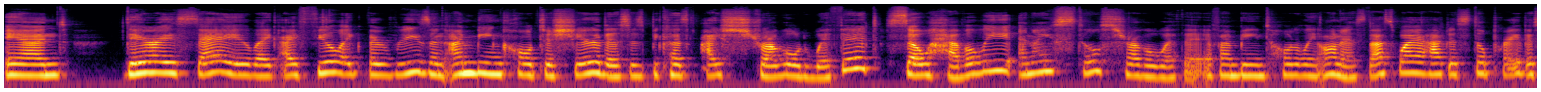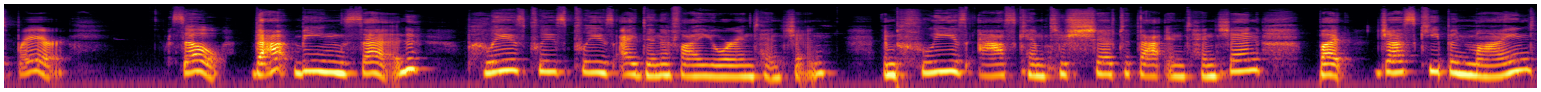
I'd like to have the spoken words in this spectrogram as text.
And dare I say, like, I feel like the reason I'm being called to share this is because I struggled with it so heavily, and I still struggle with it, if I'm being totally honest. That's why I have to still pray this prayer. So, that being said, please, please, please identify your intention. And please ask Him to shift that intention. But just keep in mind,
